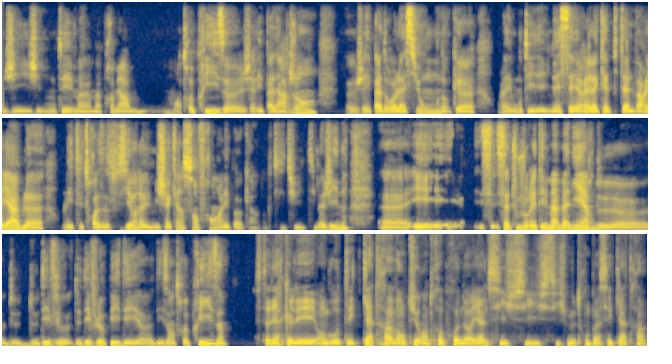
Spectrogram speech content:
j'ai monté ma, ma, première entreprise, j'avais pas d'argent, j'avais pas de relations, donc on avait monté une SARL à capital variable, on était trois associés, on avait mis chacun 100 francs à l'époque, hein, donc tu t'imagines, et, ça a toujours été ma manière de, de développer des, des entreprises. C'est-à-dire que les, en gros, tes quatre aventures entrepreneuriales, si, si, si je me trompe pas, c'est quatre, hein,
